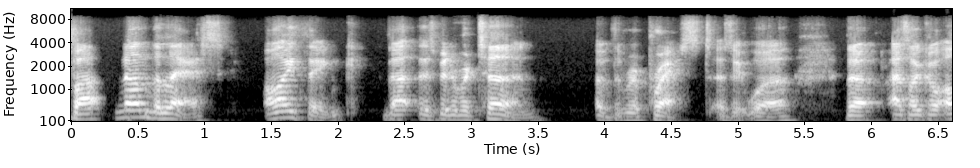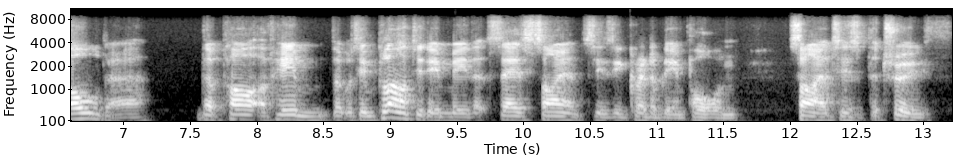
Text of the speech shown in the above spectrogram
But nonetheless, I think that there's been a return of the repressed, as it were, that as I got older, the part of him that was implanted in me that says science is incredibly important, science is the truth,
